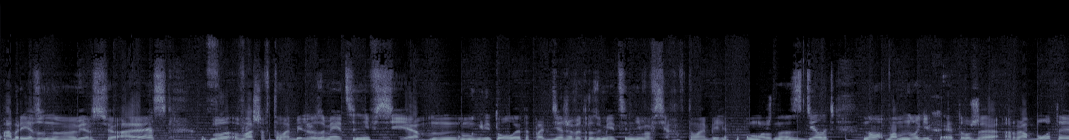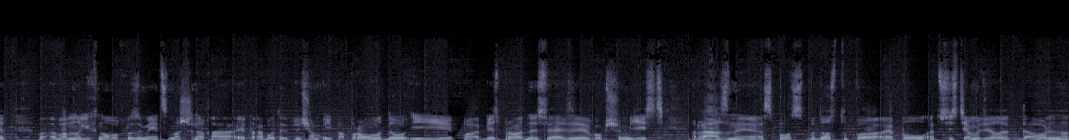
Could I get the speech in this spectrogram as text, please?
обрезанную версию iOS в ваш автомобиль. Разумеется, не все магнитолы это поддерживают, разумеется, не во всех автомобилях это можно сделать, но во многих это уже работает, во многих новых, разумеется, машинах а это работает, причем и по проводу, и по беспроводной связи. В общем, есть разные способы доступа. Apple эту систему делает довольно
